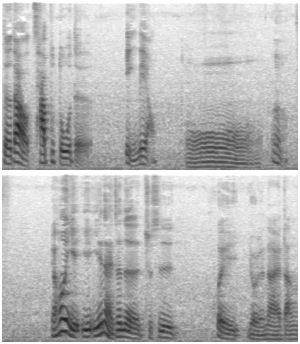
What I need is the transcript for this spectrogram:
得到差不多的饮料。哦，嗯，然后椰椰椰奶真的就是会有人拿来当，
